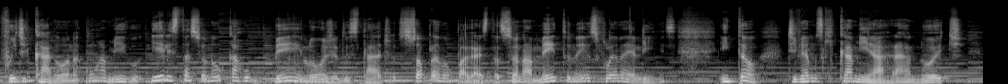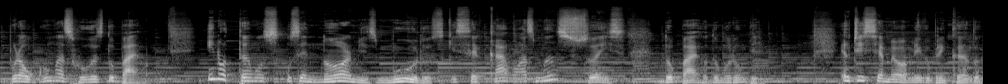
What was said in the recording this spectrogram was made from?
Fui de carona com um amigo e ele estacionou o carro bem longe do estádio, só para não pagar estacionamento nem os flanelinhas. Então, tivemos que caminhar à noite por algumas ruas do bairro e notamos os enormes muros que cercavam as mansões do bairro do Murumbi. Eu disse a meu amigo brincando:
